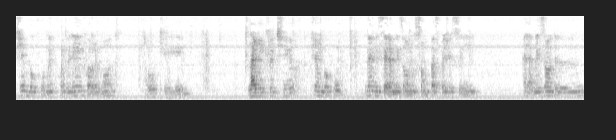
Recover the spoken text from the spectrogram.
j'aime beaucoup me promener, voir le monde. Ok. L'agriculture. J'aime beaucoup. Même ici à la maison, nous sommes parce que je suis à la maison de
